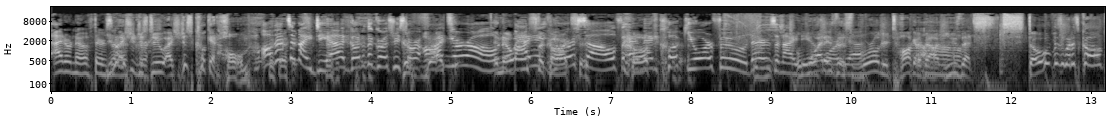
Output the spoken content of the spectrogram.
I don't know if there's. You know, a what I should just do. I should just cook at home. Oh, that's an idea. Go to the grocery Go store right on your own, no buy Instacart. it yourself, and then cook your food. There's an idea. What is this ya. world you're talking about? Oh. Use that s- stove is what it's called,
